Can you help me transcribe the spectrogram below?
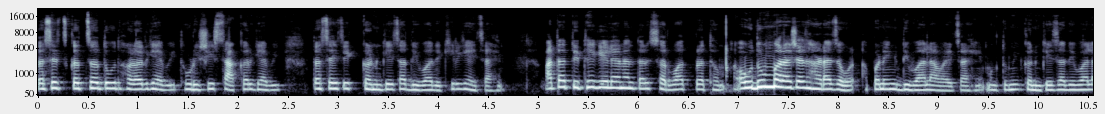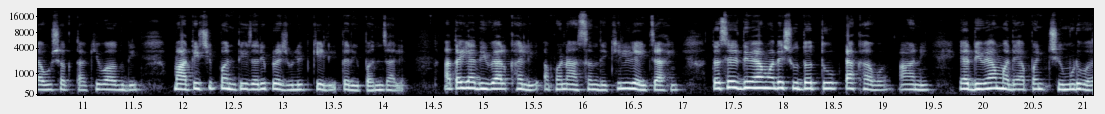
तसेच कच्चं दूध हळद घ्यावी थोडीशी साखर घ्यावी तसेच एक कणकेचा दिवा देखील घ्यायचा आहे. आता तिथे गेल्यानंतर सर्वात प्रथम औदुंबराच्या झाडाजवळ आपण एक दिवा लावायचा आहे. मग तुम्ही कणकेचा दिवा लावू शकता किंवा अगदी मातीची पंती जरी प्रज्वलित केली तरी पण चालेल. आता या दिव्याखाली आपण आसन देखील घ्यायचं आहे. तसेच दिव्यामध्ये शुद्ध तूप टाकावं आणि या दिव्यामध्ये आपण चिमूडवर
